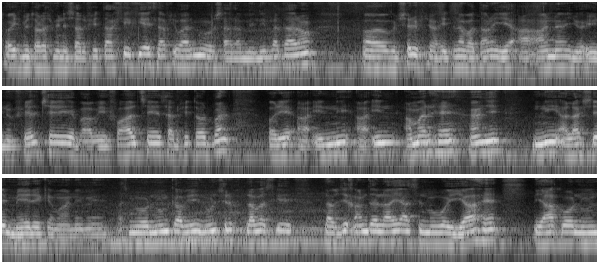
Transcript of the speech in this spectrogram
تو اس میں تھوڑا سا میں نے صرفی تاخیر کیا اسلام کے بارے میں وہ سارا میں نہیں بتا رہا ہوں۔ اور صرف جو ہے، اتنا بتا رہا ہوں، یہ آن یو این فیل سے یہ باب فعال سے صرفی طور پر۔ اور یہ آئین آئین امر ہے ہاں جی نی الگ سے میرے کے معنی میں۔ اصل میں وہ نون کا بھی، نون صرف لفظ کی لفظی قامت لائی اصل میں وہ یا ہے۔ یا کو نون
